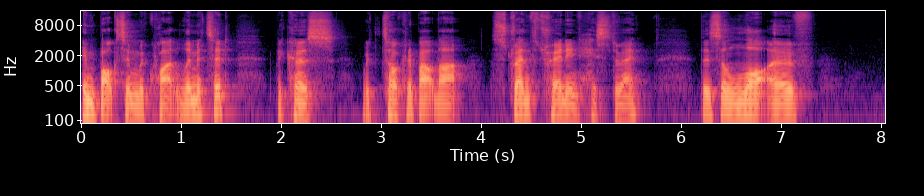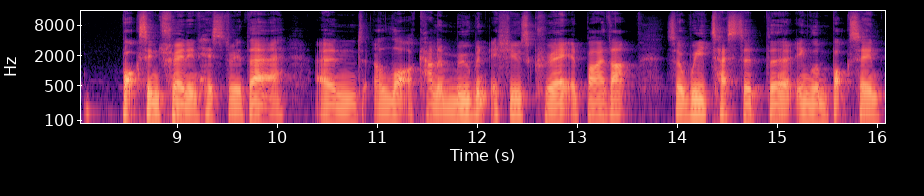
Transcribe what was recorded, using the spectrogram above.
in boxing we're quite limited because we're talking about that strength training history. There's a lot of boxing training history there and a lot of kind of movement issues created by that. So we tested the England boxing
